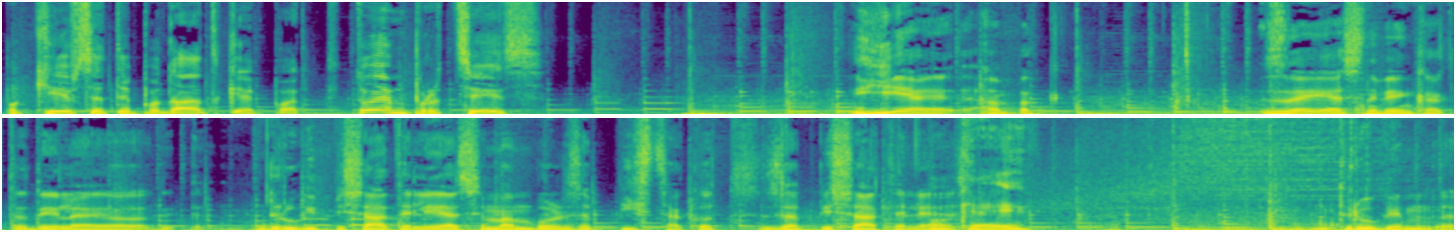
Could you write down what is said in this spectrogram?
pa kje vse te podatke, pa to je en proces. Je, ampak. Zdaj jaz ne vem, kako to delajo drugi pisatelji. Jaz imam bolj za pisca kot za pisatelje. Okay drugem uh,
